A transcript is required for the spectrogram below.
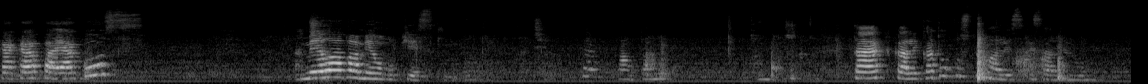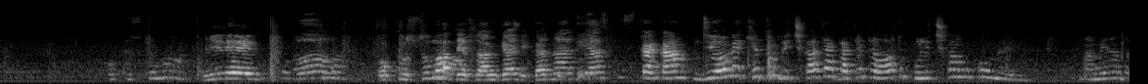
Кака пајакос? Мелава мелнукески. Антоно. Так, кале като костума лески сарелу? Mire, o costuma de samga de cada Кака, диоме ке трубичката, а кате телато количка му комле. Намена да...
